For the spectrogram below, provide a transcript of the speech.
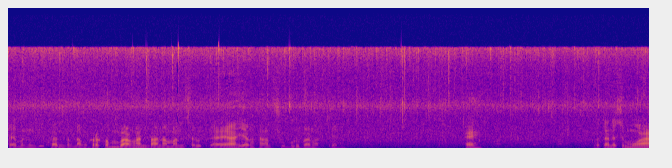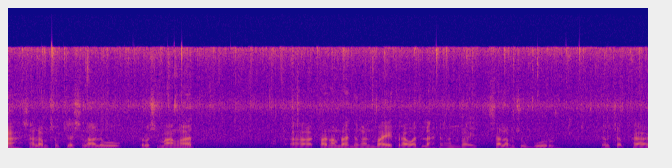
saya menunjukkan tentang perkembangan tanaman serut saya yang sangat subur banget ya. Okay buat anda semua salam sukses selalu terus semangat. Uh, tanamlah dengan baik rawatlah dengan baik. Salam subur saya ucapkan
